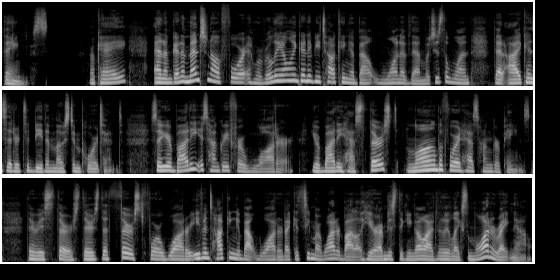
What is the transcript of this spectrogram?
things. Okay. And I'm going to mention all four, and we're really only going to be talking about one of them, which is the one that I consider to be the most important. So, your body is hungry for water. Your body has thirst long before it has hunger pains. There is thirst. There's the thirst for water. Even talking about water, I could see my water bottle here. I'm just thinking, oh, I'd really like some water right now.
